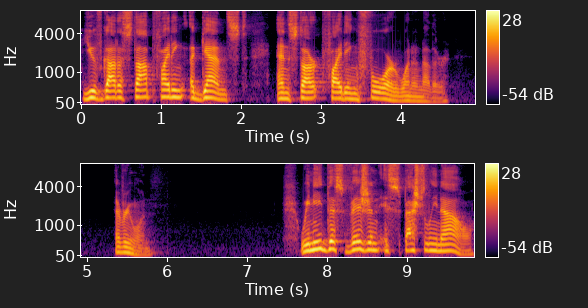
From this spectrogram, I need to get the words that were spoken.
you've got to stop fighting against and start fighting for one another. Everyone. We need this vision especially now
